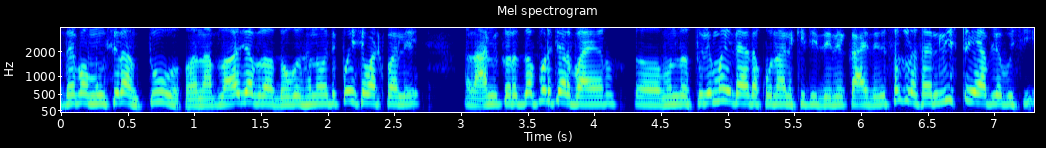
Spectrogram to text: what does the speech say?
ते बा मुंगशीराम तू आणि आपला अजाबराव दोघं जणमध्ये पैसे वाटपाले. आणि आम्ही करत जा प्रचार बाहेर. तर म्हणलं तुला माहिती आहे आता कोणाला किती दिले काय दिले? सगळं सांग लिस्ट आहे आपल्यापाशी.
